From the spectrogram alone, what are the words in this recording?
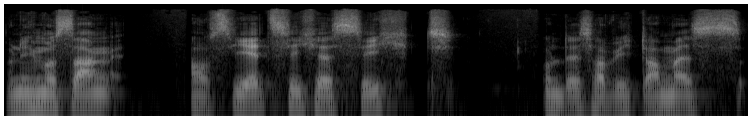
Und ich muss sagen, aus jetziger Sicht, und das habe ich damals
